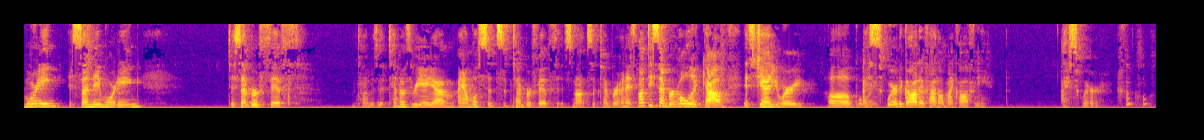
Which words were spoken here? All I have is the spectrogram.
Morning. It's Sunday morning, December 5th. What time is it? 10.03 a.m. I almost said September 5th. It's not September. And it's not December. Holy cow. It's January. Oh boy. I swear to God I've had all my coffee. I swear.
